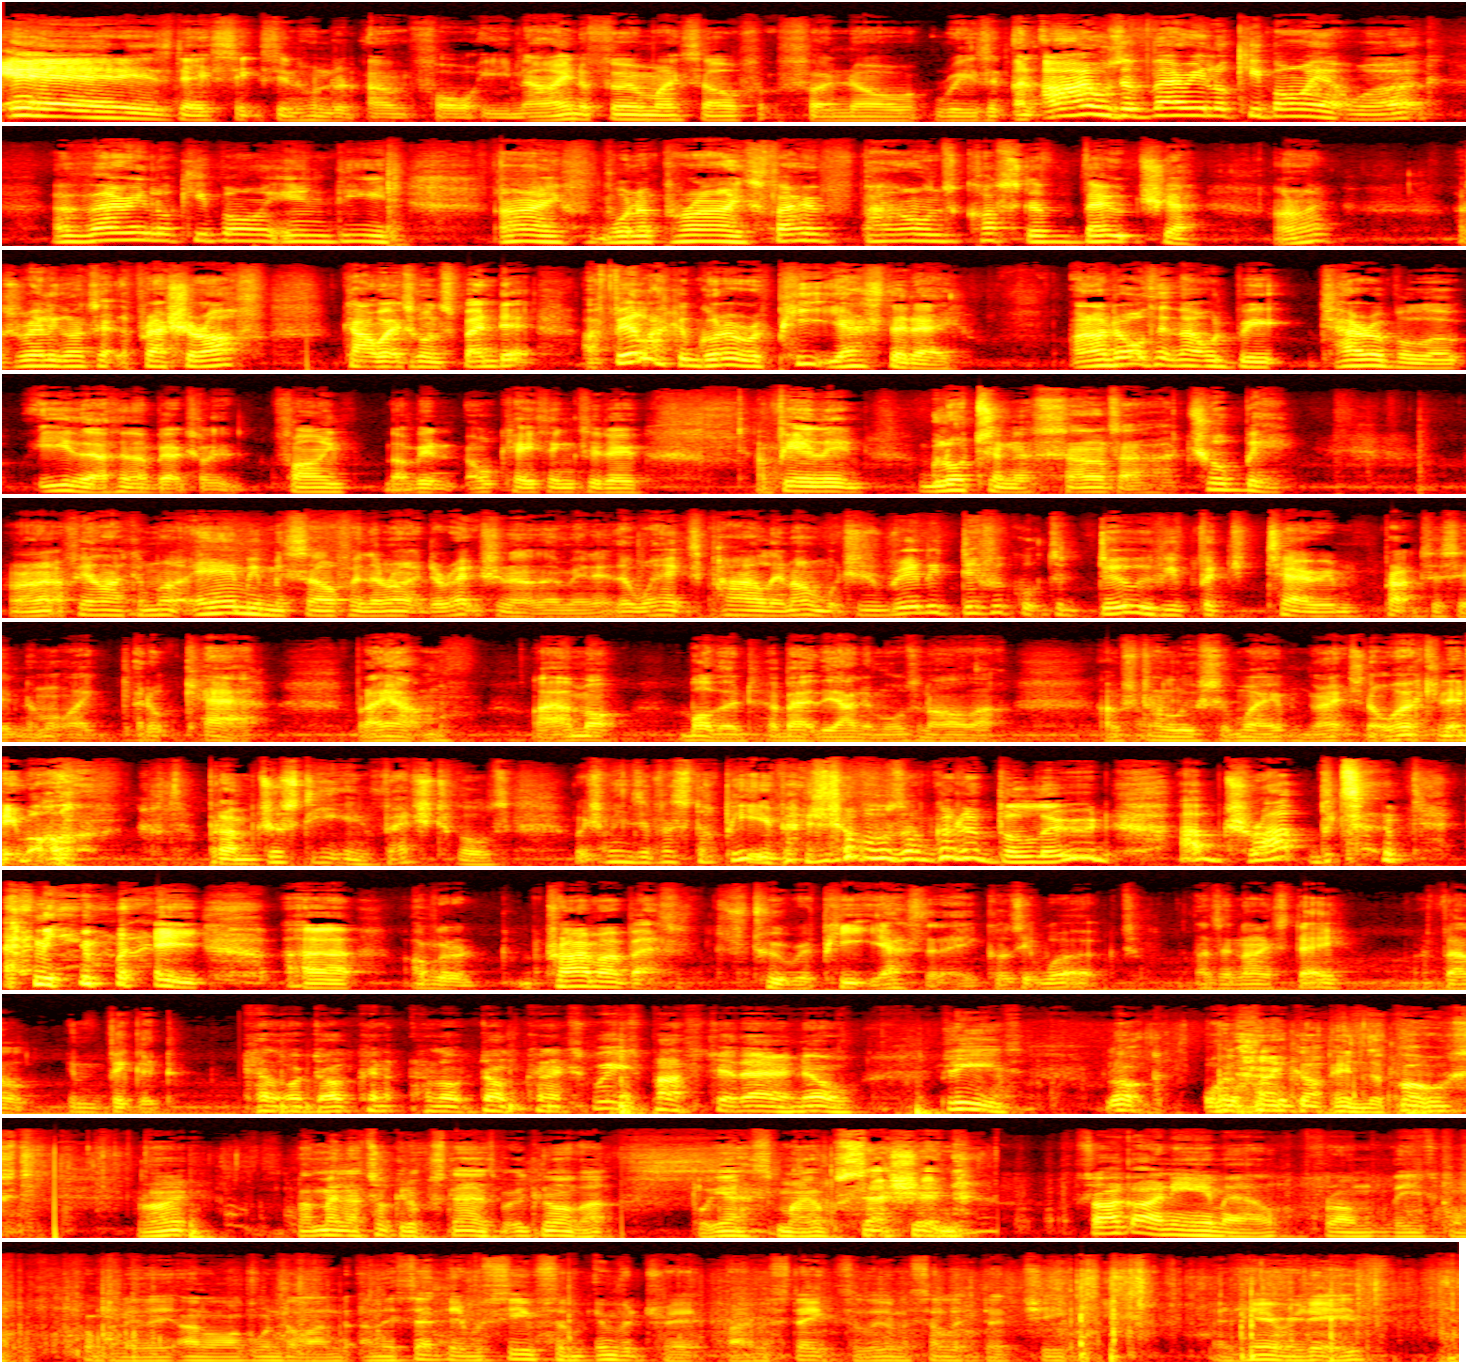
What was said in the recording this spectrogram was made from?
It is day 1649. Affirm myself for no reason. And I was a very lucky boy at work. A very lucky boy indeed. I won a prize. Five pounds cost of voucher. Alright? That's really going to take the pressure off. Can't wait to go and spend it. I feel like I'm going to repeat yesterday. And I don't think that would be terrible either. I think that'd be actually fine. That'd be an okay thing to do. I'm feeling gluttonous, aren't I? Chubby. Alright, I feel like I'm not aiming myself in the right direction at the minute. The weight's piling on, which is really difficult to do if you're vegetarian practicing. I'm not like, I don't care, but I am. Like, I'm not bothered about the animals and all that. I'm just trying to lose some weight, right? It's not working anymore. but I'm just eating vegetables, which means if I stop eating vegetables, I'm going to balloon. I'm trapped. anyway, uh, I'm going to try my best to repeat yesterday because it worked. As a nice day. I felt invigorated. Hello, dog. Can hello, dog. Can I squeeze past you there? No, please. Look what I got in the post. Right, that meant I took it upstairs, but ignore that. But yes, my obsession. So I got an email from these com company, the Analog Wonderland, and they said they received some inventory by mistake, so they're going to sell it dead cheap. And here it is.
